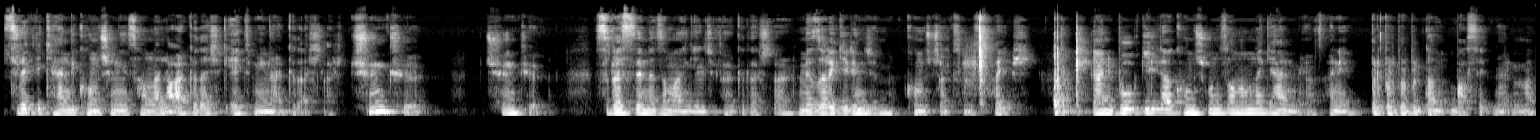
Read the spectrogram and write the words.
Sürekli kendi konuşan insanlarla arkadaşlık etmeyin arkadaşlar. Çünkü çünkü sıra size ne zaman gelecek arkadaşlar? Mezara girince mi konuşacaksınız? Hayır. Yani bu illa konuşmanız anlamına gelmiyor. Hani pır pır pır pırdan bahsetmiyorum ben.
